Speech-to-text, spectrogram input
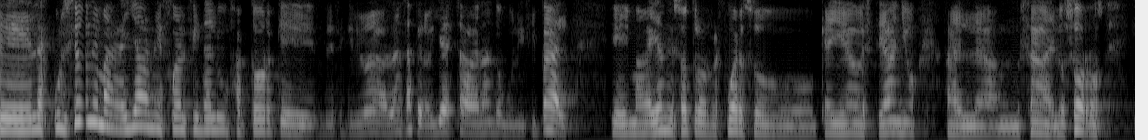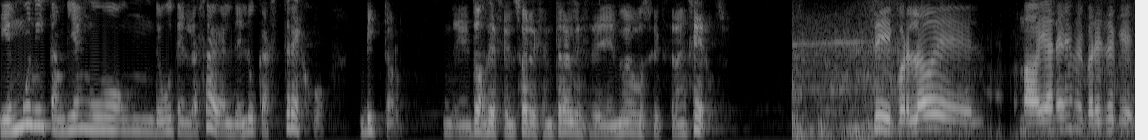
Eh, la expulsión de Magallanes fue al final un factor que desequilibró la balanza, pero ya estaba ganando Municipal. Eh, Magallanes es otro refuerzo que ha llegado este año a la um, saga de los zorros. Y en Muni también hubo un debut en la saga, el de Lucas Trejo, Víctor, dos defensores centrales de nuevos extranjeros. Sí, por el lado del Magallanes me parece que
